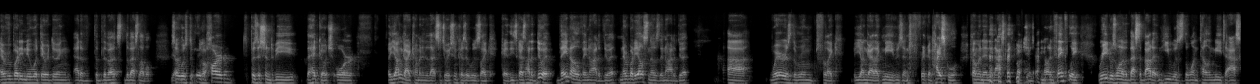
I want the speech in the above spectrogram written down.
everybody knew what they were doing at a, the, the best the best level. Yeah. So it was it was a hard position to be the head coach or a young guy coming into that situation because it was like, okay, these guys know how to do it. They know they know how to do it, and everybody else knows they know how to do it uh, where is the room for like a young guy like me who's in freaking high school coming in and asking questions, you know? And thankfully, Reid was one of the best about it, and he was the one telling me to ask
